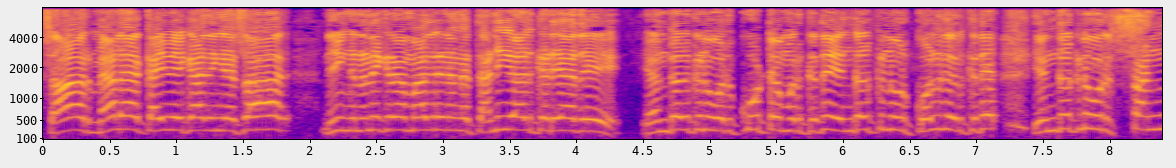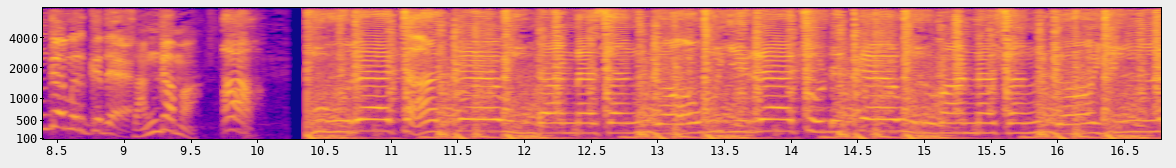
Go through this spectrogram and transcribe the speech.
சார் மேல கை வைக்காதீங்க சார். நீங்க நினைக்கிற மாதிரி நாங்க தனி ஆள் கிடையாது. எங்களுக்குன்னு ஒரு கூட்டம் இருக்குது எங்களுக்குன்னு ஒரு கொள்கை இருக்குது எங்களுக்குன்னு ஒரு சங்கம் இருக்குது. சங்கமா? ஊரை காக்க உண்டான சங்கம் உயிரை கொடுக்க உருவான சங்கம் இல்ல.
